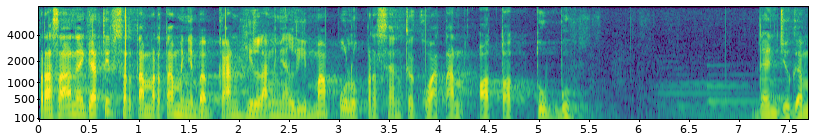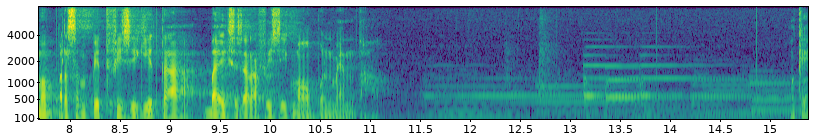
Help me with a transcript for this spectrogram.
Perasaan negatif serta-merta menyebabkan hilangnya 50% kekuatan otot tubuh dan juga mempersempit visi kita baik secara fisik maupun mental. Oke.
